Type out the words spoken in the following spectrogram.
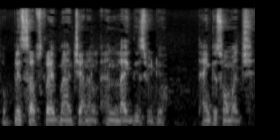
So please subscribe my channel and like this video. Thank you so much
